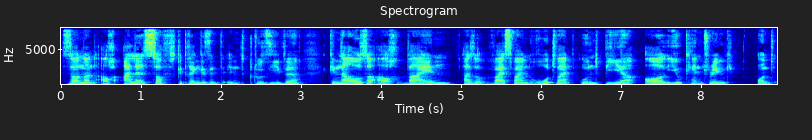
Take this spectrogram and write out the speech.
sondern auch alle Softgetränke sind inklusive. Genauso auch Wein, also Weißwein, Rotwein und Bier, all you can drink. Und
